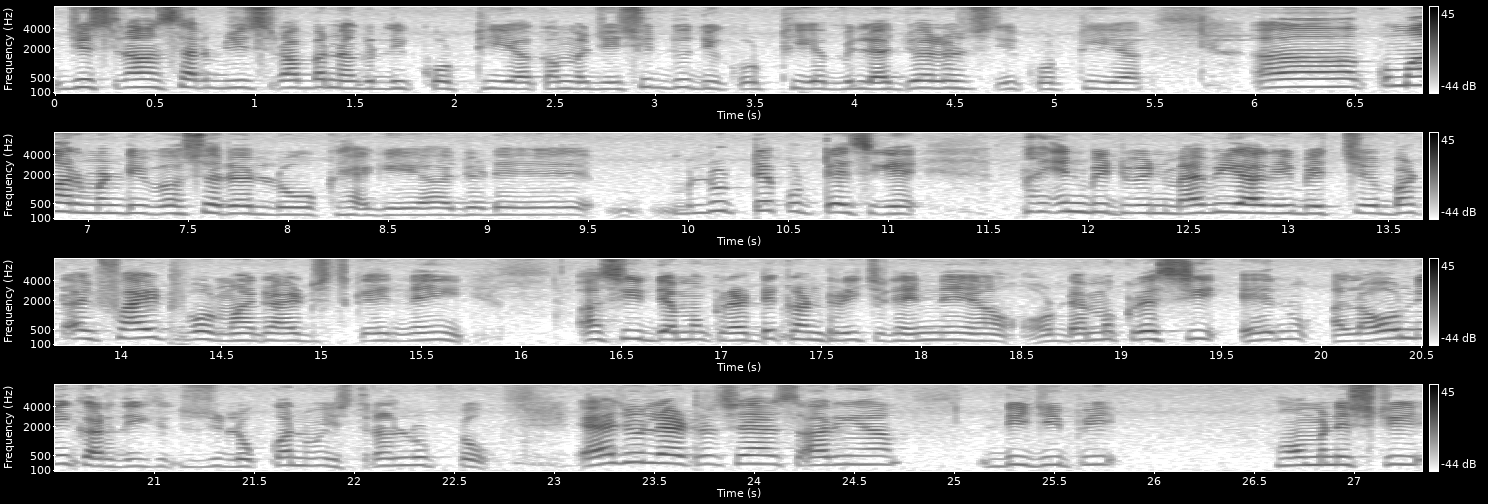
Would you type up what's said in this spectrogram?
ਜਿਸ ਤਰ੍ਹਾਂ ਸਰਬਜੀਤ ਸਰਾਭਾ ਨਗਰ ਦੀ ਕੋਠੀ ਆ, ਕਮਲਜੀਤ ਸਿੱਧੂ ਦੀ ਕੋਠੀ ਆ, ਬਿੱਲਾ ਜਵੈਲਰਸ ਦੀ ਕੋਠੀ ਆ ਕੁਮਾਰ ਮੰਡੀ ਬਹੁਤ ਸਾਰੇ ਲੋਕ ਹੈਗੇ ਆ ਜਿਹੜੇ ਲੁੱਟੇ ਪੁੱਟੇ ਸੀਗੇ। ਇਨ ਬਿਟਵੀਨ ਮੈਂ ਵੀ ਆ ਗਈ ਵਿੱਚ but I fight for my rights ਕਿ ਨਹੀਂ, ਅਸੀਂ ਡੈਮੋਕ੍ਰੈਟਿਕ ਕੰਟਰੀ ਚ ਰਹਿੰਦੇ ਆ, ਔਰ ਡੈਮੋਕ੍ਰੇਸੀ ਇਹਨੂੰ ਅਲਾਉ ਨਹੀਂ ਕਰਦੀ ਕਿ ਤੁਸੀਂ ਲੋਕਾਂ ਨੂੰ ਇਸ ਤਰ੍ਹਾਂ ਲੁੱਟੋ। ਇਹ ਜੋ ਲੈਟਰਸ ਹੈ ਸਾਰੀਆਂ ਡੀਜੀਪੀ ਹੋਮ ਮਿਨਿਸਟਰੀ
